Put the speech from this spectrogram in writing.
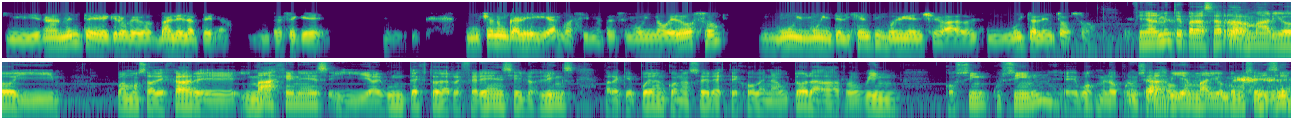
y realmente creo que vale la pena. Me parece que yo nunca leí algo así, me parece muy novedoso muy, muy inteligente y muy bien llevado, es muy talentoso. Finalmente, para cerrar, Mario, y vamos a dejar eh, imágenes y algún texto de referencia y los links para que puedan conocer a este joven autor, a Robin Cousin. Cousin. Eh, vos me lo pronunciarás bien, Mario, ¿cómo se dice?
